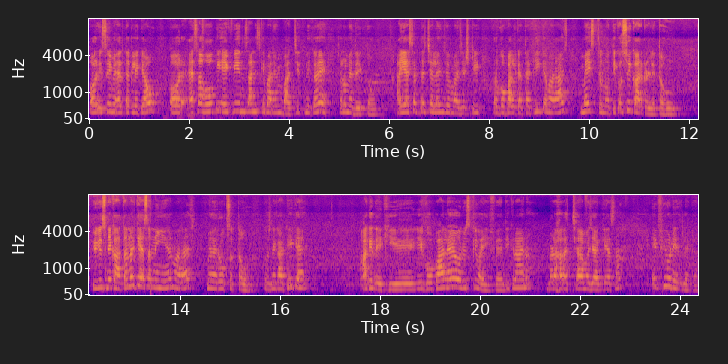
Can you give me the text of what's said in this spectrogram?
और इसे महल तक लेके आओ और ऐसा हो कि एक भी इंसान इसके बारे में बातचीत नहीं करे। चलो मैं देखता हूँ। I accept the challenge of majesty और गोपाल कहता है, ठीक है महाराज, मैं इस चुनौती को स्वीकार कर लेता हूँ। क्योंकि उसने कहा था ना कि ऐसा नहीं है महाराज, मैं रोक सकता हूँ। तो उसने कहा, ठीक है, आगे देखिए, ये गोपाल है और उसकी वाइफ है। दिख रहा है ना? बड़ा अच्छा मज़ाक किया सा। ए फ्यू डेज़ लेटर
